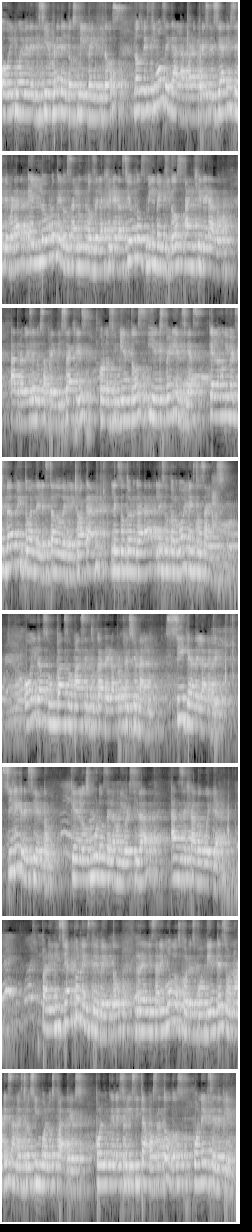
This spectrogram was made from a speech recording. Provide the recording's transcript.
Hoy, 9 de diciembre del 2022, nos vestimos de gala para presenciar y celebrar el logro que los alumnos de la generación 2022 han generado a través de los aprendizajes, conocimientos y experiencias que la Universidad Virtual del Estado de Michoacán les, otorgará, les otorgó en estos años. Hoy das un paso más en tu carrera profesional. Sigue adelante, sigue creciendo, que en los muros de la universidad has dejado huella. Para iniciar con este evento, realizaremos los correspondientes honores a nuestros símbolos patrios, por lo que les solicitamos a todos ponerse de pie.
